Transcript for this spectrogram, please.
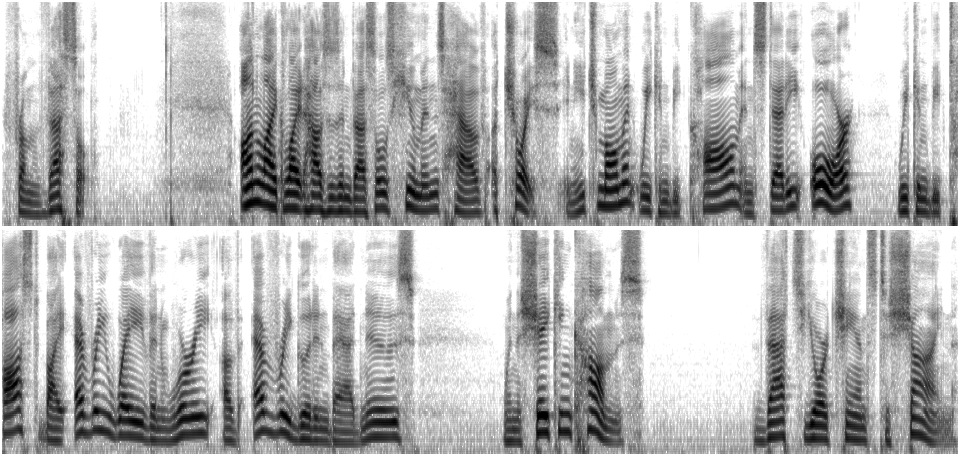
from vessel. Unlike lighthouses and vessels, humans have a choice. In each moment, we can be calm and steady, or we can be tossed by every wave and worry of every good and bad news. When the shaking comes, that's your chance to shine.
